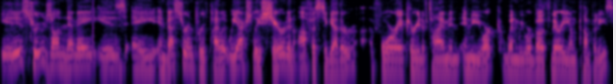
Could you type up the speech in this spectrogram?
it is true. Jean Nehme is a investor in Proof Pilot. We actually shared an office together uh, for a period of time in, in New York when we were both very young companies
